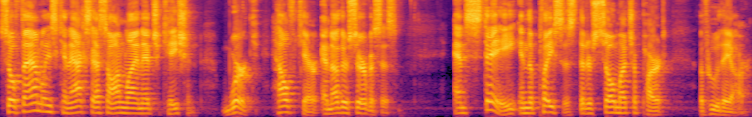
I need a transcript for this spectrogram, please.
so families can access online education, work, healthcare, and other services, and stay in the places that are so much a part of who they are.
